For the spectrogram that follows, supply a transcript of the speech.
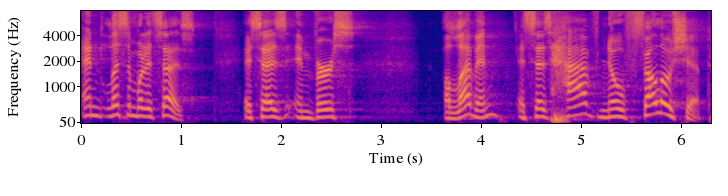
And listen what it says. It says in verse 11, it says, Have no fellowship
